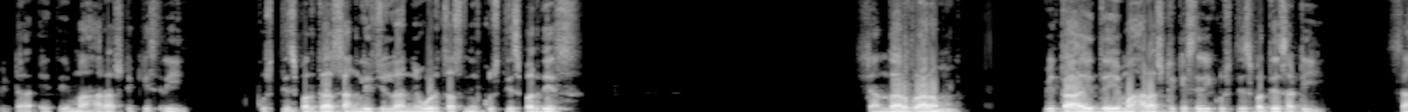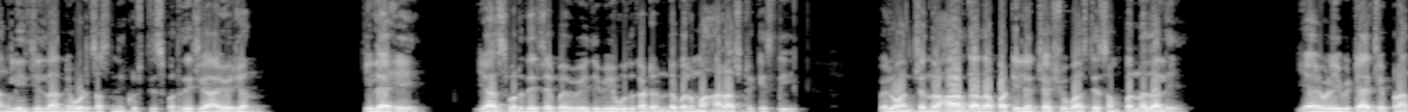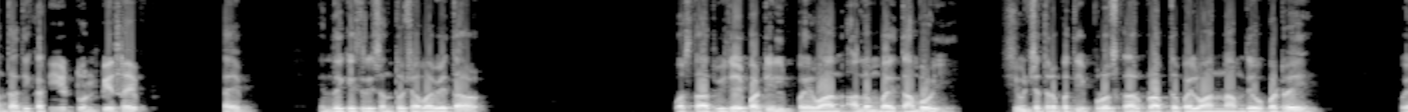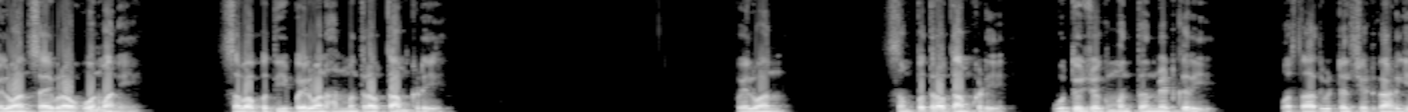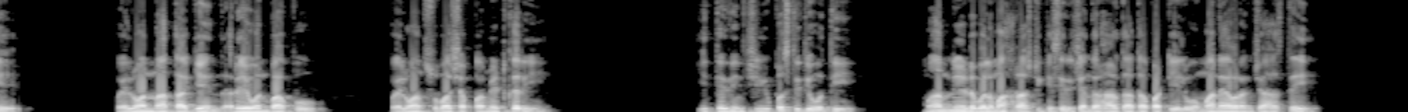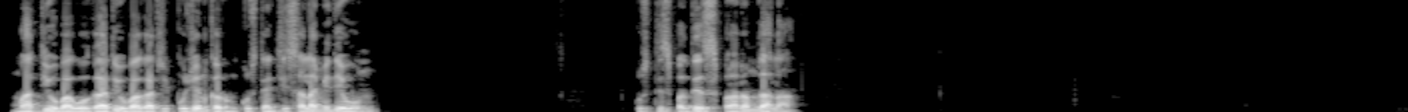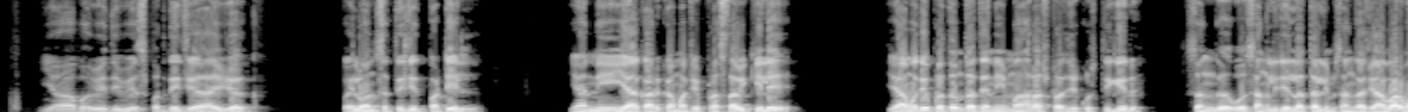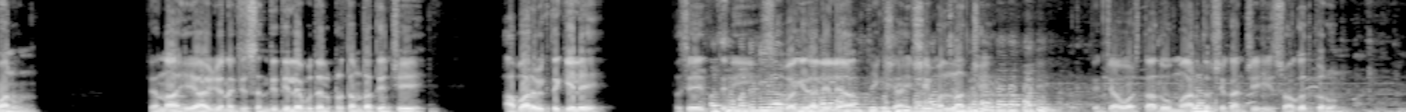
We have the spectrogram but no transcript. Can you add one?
विटा येथे महाराष्ट्र केसरी कुस्ती स्पर्धा सांगली जिल्हा निवड चाचणी कुस्ती स्पर्धेस. शानदार प्रारंभ. विटा येथे महाराष्ट्र केसरी कुस्ती स्पर्धेसाठी सांगली जिल्हा निवड चाचणी कुस्ती स्पर्धेचे आयोजन केले आहे. या स्पर्धेचे भव्य दिव्य उद्घाटन डबल महाराष्ट्र केसरी पैलवान चंद्रहार दादा पाटील यांच्या शुभ हस्ते संपन्न झाले. यावेळी विट्याचे प्रांताधिकारी टोनपे साहेब साहेब हिंदकेसरी संतोष आबा वेताळ वस्ताद विजय पाटील, पैलवान आलमबाई तांबोळी, शिवछत्रपती पुरस्कार प्राप्त पैलवान नामदेव बडरे, पैलवान साहेबराव होनमाने, सभापती पैलवान हनुमंतराव तामखडे, पैलवान संपतराव तामखडे, उद्योजक मंथन मेटकरी, वस्ताद विठ्ठल शेठ गाडगे, पैलवान नाता गेंद रेवन बापू पैलवान सुभाषप्पा मेटकरी इत्यादींची उपस्थिती होती. माननीय डबल महाराष्ट्र केसरी चंद्रहारदाता पाटील व मान्यवरांच्या हस्ते माती विभाग व गादी विभागाचे पूजन करून कुस्त्यांची सलामी देऊन कुस्ती स्पर्धेस प्रारंभ झाला. या भव्य दिव्य स्पर्धेचे आयोजक पैलवान सत्यजित पाटील यांनी या कार्यक्रमाचे प्रस्तावित केले. यामध्ये प्रथमतः त्यांनी महाराष्ट्राचे कुस्तीगीर संघ व सांगली जिल्हा तालीम संघाचे आभार मानून त्यांना हे आयोजनाची संधी दिल्याबद्दल प्रथमतः त्यांचे आभार व्यक्त केले. तसेच त्यांनी सहभागी झालेल्या एकशे ऐंशी मल्लांचे त्यांच्या वस्ताद व मार्गदर्शकांचेही स्वागत करून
